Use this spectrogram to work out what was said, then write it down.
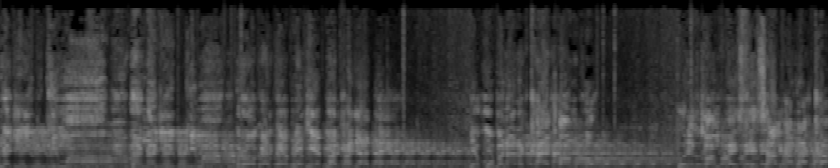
नजीब की माँ, नजीब की माँ। रो करके अपनी जेब भर के जाते हैं। ये खूब बना रखा है कौम को। पूरी कौम का इस्तेसाल कर रखा।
